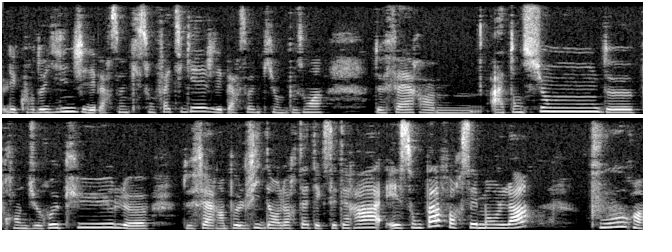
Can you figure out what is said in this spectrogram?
les cours de yin, j'ai des personnes qui sont fatiguées, j'ai des personnes qui ont besoin de faire euh, attention, de prendre du recul, de faire un peu le vide dans leur tête, etc. Et sont pas forcément là pour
